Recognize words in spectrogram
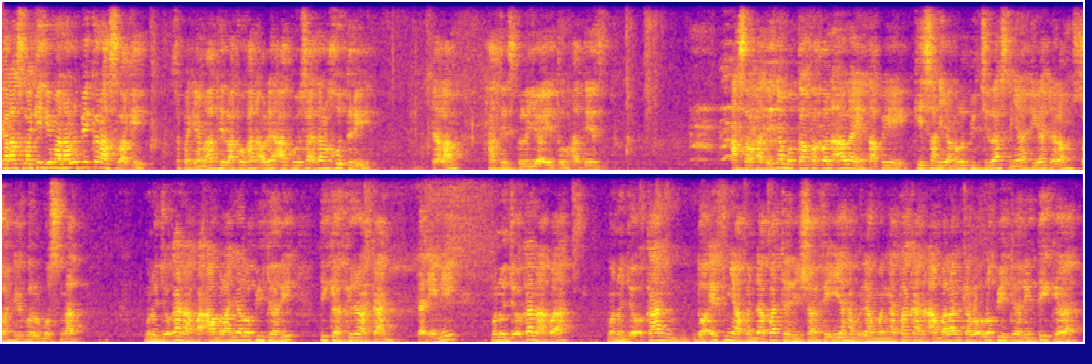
keras lagi gimana? Lebih keras lagi. Sebagaimana dilakukan oleh Abu Sa'id Al-Khudri dalam hadis beliau itu, hadis asal hadisnya muttafaqun alaih tapi kisah yang lebih jelasnya dia dalam Sahihul Musnad menunjukkan apa amalannya lebih dari tiga gerakan dan ini menunjukkan apa menunjukkan doifnya pendapat dari Syafi'iyah yang mengatakan amalan kalau lebih dari tiga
